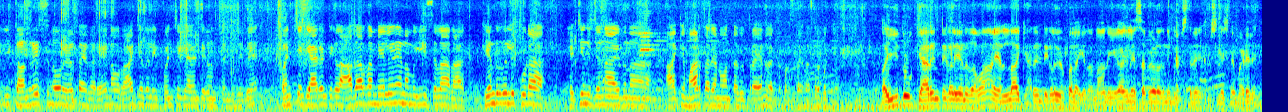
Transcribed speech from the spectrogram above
ಇಲ್ಲಿ ಕಾಂಗ್ರೆಸ್ನವರು ಹೇಳ್ತಾ ಇದ್ದಾರೆ ನಾವು ರಾಜ್ಯದಲ್ಲಿ ಪಂಚ ಗ್ಯಾರಂಟಿಗಳನ್ನು ತಂದಿದ್ದೇವೆ. ಪಂಚ ಗ್ಯಾರಂಟಿಗಳ ಆಧಾರದ ಮೇಲೇ ನಮಗೆ ಈ ಸಲ ರಾ ಕೇಂದ್ರದಲ್ಲಿ ಕೂಡ ಹೆಚ್ಚಿನ ಜನ ಇದನ್ನು ಆಯ್ಕೆ ಮಾಡ್ತಾರೆ ಅನ್ನುವಂಥ ಅಭಿಪ್ರಾಯವನ್ನು ವ್ಯಕ್ತಪಡಿಸ್ತಾ ಇದೆ ಅದರ ಬಗ್ಗೆ. ಐದು ಗ್ಯಾರಂಟಿಗಳು ಏನಿದಾವ? ಎಲ್ಲ ಗ್ಯಾರಂಟಿಗಳು ವಿಫಲ ಆಗಿದಾವೆ. ನಾನು ಈಗಾಗಲೇ ಸಭೆಯೊಳಗೆ ನಿಮಗೆ ವಿಶ್ಲೇ ವಿಶ್ಲೇಷಣೆ ಮಾಡಿದ್ದೀನಿ.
